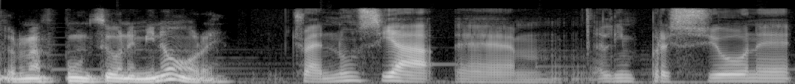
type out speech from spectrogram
era una funzione minore cioè non si ha ehm, l'impressione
